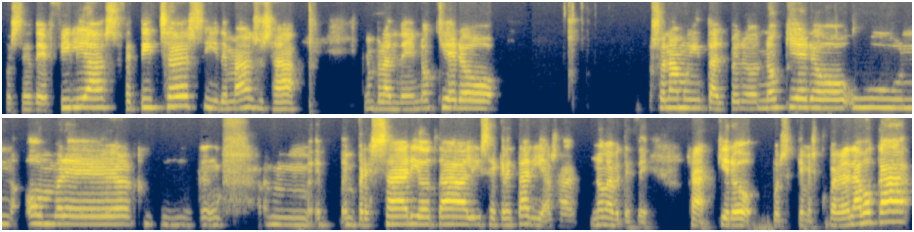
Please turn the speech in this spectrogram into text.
pues, de filias, fetiches y demás. O sea, en plan de no quiero suena muy tal, pero no quiero un hombre mm, empresario tal y secretaria, o sea, no me apetece. O sea, quiero pues que me escupan en la boca,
